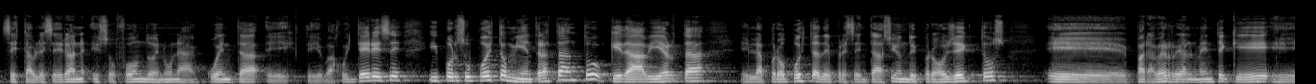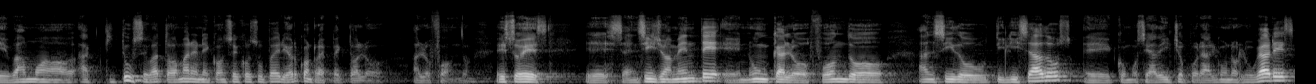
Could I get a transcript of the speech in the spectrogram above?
se establecerán esos fondos en una cuenta este, bajo interés y por supuesto, mientras tanto, queda abierta eh, la propuesta de presentación de proyectos eh, para ver realmente qué eh, vamos actitud se va a tomar en el Consejo Superior con respecto a, los fondos. Eso es, eh, sencillamente, nunca los fondos han sido utilizados, como se ha dicho por algunos lugares,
